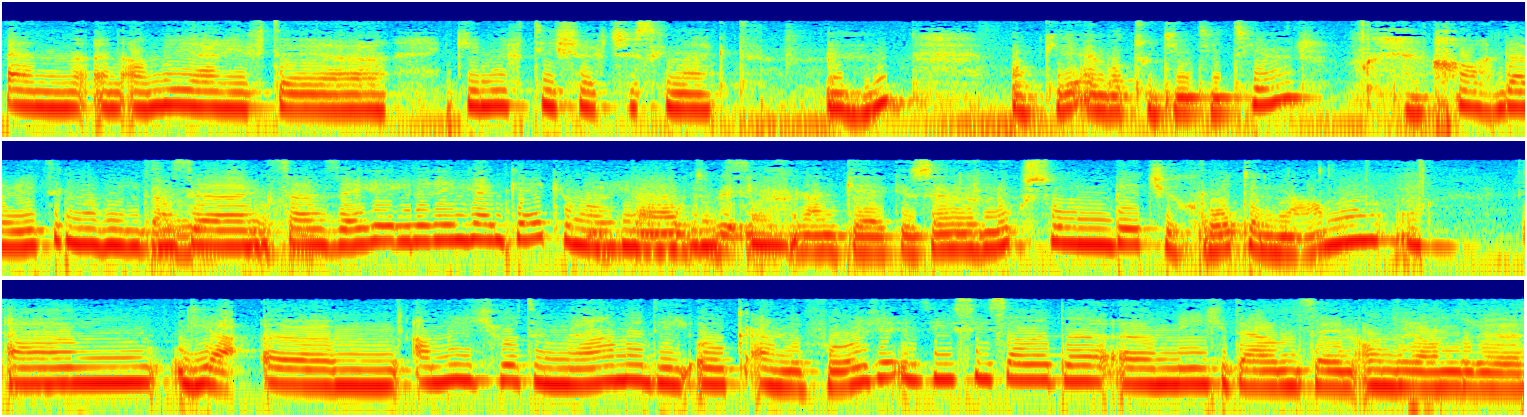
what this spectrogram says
En een ander jaar heeft hij uh, kinder-t-shirtjes gemaakt. Mm -hmm. Oké, okay, en wat doet hij dit jaar? Goh, dat weet ik nog niet. Dat dus uh, ik zou zeggen, iedereen gaan kijken morgenavond. Dan moeten we even gaan kijken. Zijn er nog zo'n beetje grote namen? Um, ja, um, andere grote namen die ook aan de vorige edities al hebben uh, meegedaan zijn onder andere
